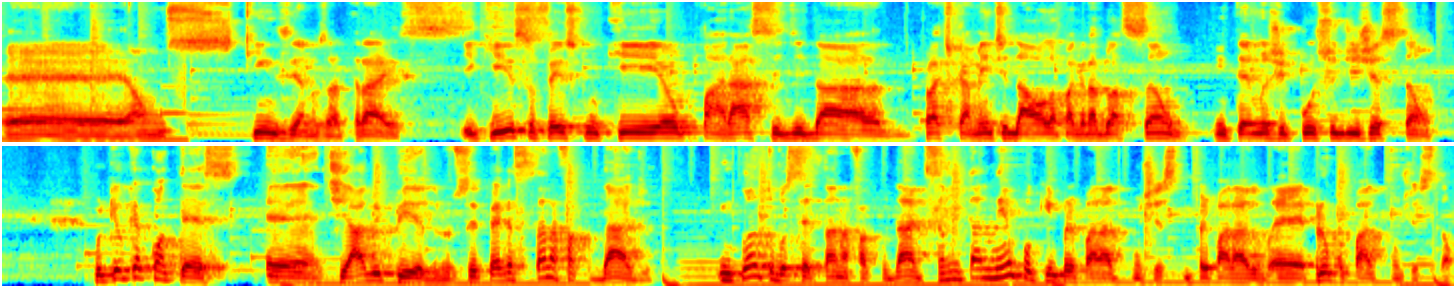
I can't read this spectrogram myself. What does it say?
é, há uns 15 anos atrás e que isso fez com que eu parasse de dar praticamente dar aula para graduação em termos de curso de gestão. Porque o que acontece, é, Tiago e Pedro, você pega, está na faculdade, enquanto você está na faculdade, você não está nem um pouquinho preparado com gestão, preparado, é, preocupado com gestão.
